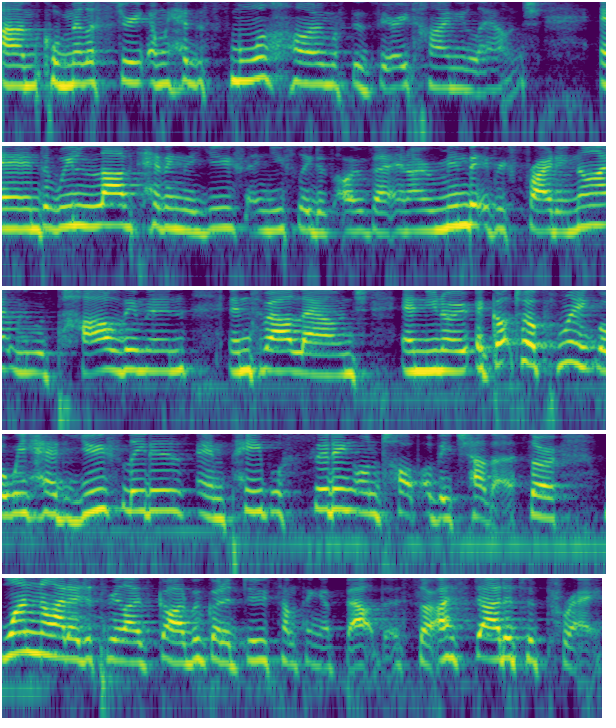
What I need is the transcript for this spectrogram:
um, called Miller Street, and we had this small home with this very tiny lounge. And we loved having the youth and youth leaders over. And I remember every Friday night we would pile them in into our lounge. And you know, it got to a point where we had youth leaders and people sitting on top of each other. So one night I just realized, God, we've got to do something about this. So I started to pray.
